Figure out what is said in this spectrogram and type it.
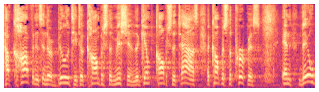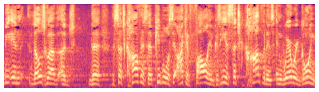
have confidence in their ability to accomplish the mission, to accomplish the task, accomplish the purpose. And they will be in those who have a the, such confidence that people will say, oh, I can follow him because he has such confidence in where we're going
